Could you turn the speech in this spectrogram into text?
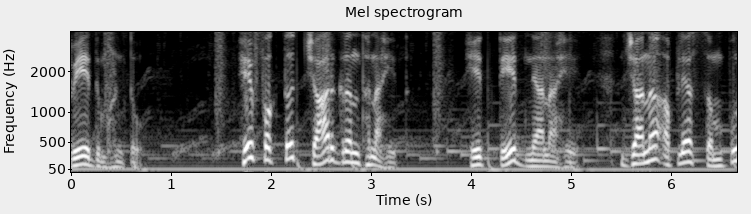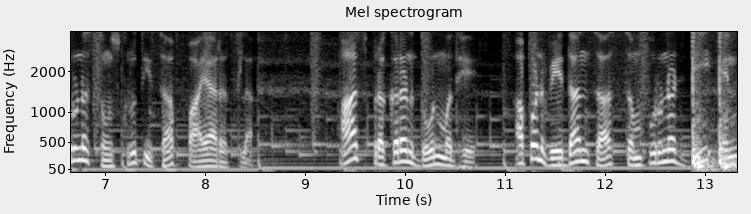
वेद म्हणतो. हे फक्त चार ग्रंथ नाहीत. हे ते ज्ञान आहे ज्यानं आपल्या संपूर्ण संस्कृतीचा पाया रचला. आज प्रकरण दोन मध्ये आपण वेदांचा संपूर्ण डी एन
